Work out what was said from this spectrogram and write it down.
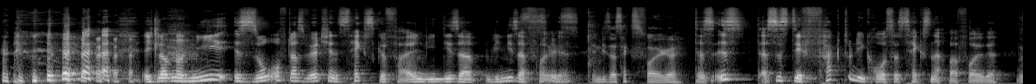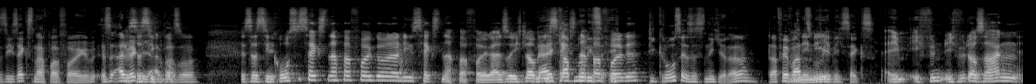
ich glaube, noch nie ist so oft das Wörtchen Sex gefallen wie in dieser, wie in dieser Folge. In dieser Sexfolge. Das ist, das ist de facto die große Sexnachbarfolge. Das ist die Sexnachbarfolge. Ist, ist wirklich einfach so. Ist das die große Sexnachbarfolge oder die Sexnachbarfolge? Also ich glaube, die ich Sexnachbarfolge. Die, die große ist es nicht, oder? Dafür war Nee, zu nee. wenig Sex. Ich, ich, find- ich würde auch sagen,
